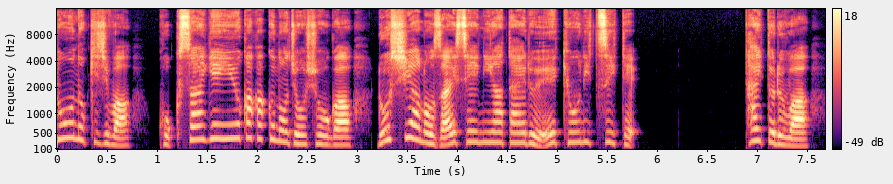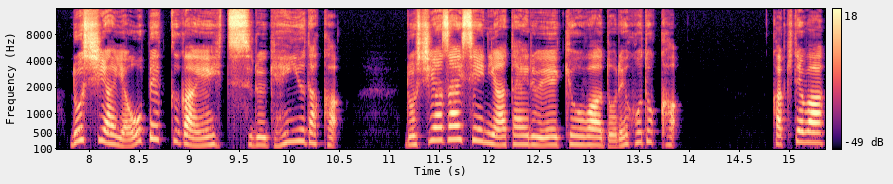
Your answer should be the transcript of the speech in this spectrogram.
今日の記事は国際原油価格の上昇がロシアの財政に与える影響について。タイトルはロシアや OPEC が演出する原油高。ロシア財政に与える影響はどれほどか。書き手は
